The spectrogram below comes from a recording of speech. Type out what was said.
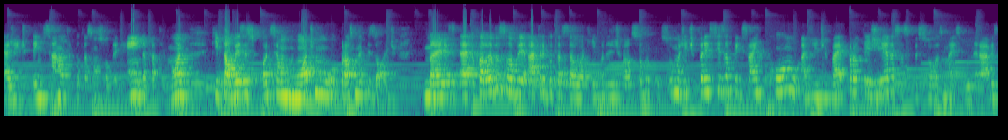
a gente pensar numa tributação sobre renda, patrimônio, que talvez isso pode ser um ótimo próximo episódio. Mas é, falando sobre a tributação aqui, quando a gente fala sobre o consumo, a gente precisa pensar em como a gente vai proteger essas pessoas mais vulneráveis,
